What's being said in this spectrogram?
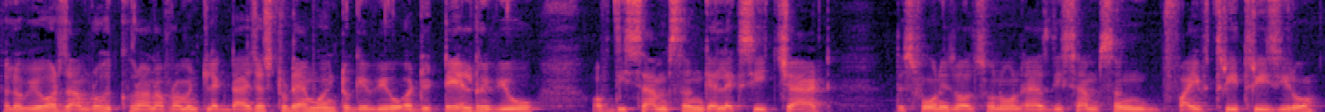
Hello viewers, I'm Rohit Khurana from Intellect Digest. Today I'm going to give you a detailed review of the Samsung Galaxy Chat. This phone is also known as the Samsung 5330.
